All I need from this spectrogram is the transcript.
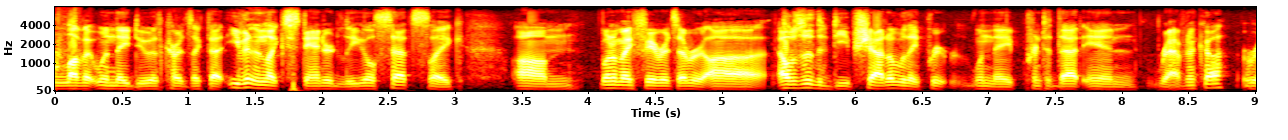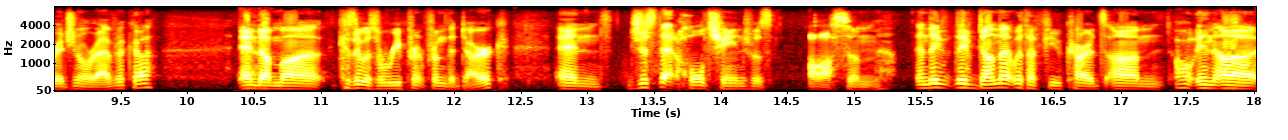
love it when they do with cards like that. Even in like standard legal sets, like um, one of my favorites ever, uh, Elves of the Deep Shadow, where they pre- when they printed that in Ravnica, original Ravnica, and um, because it was a reprint from the Dark, and just that whole change was awesome. And they've they've done that with a few cards. Um, oh, in uh,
